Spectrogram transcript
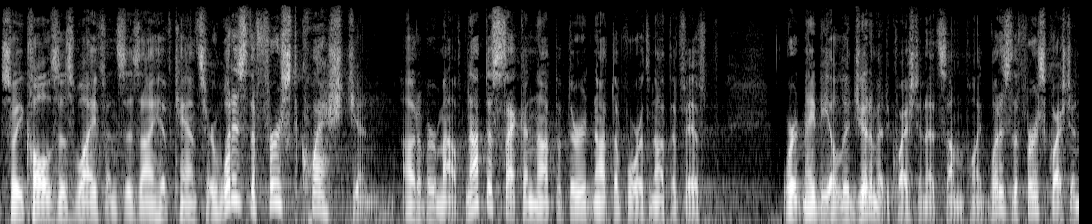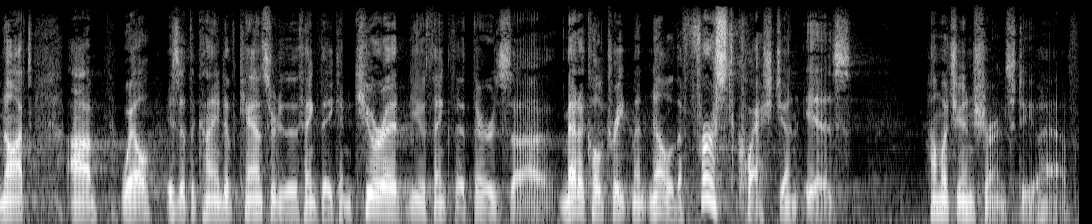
So he calls his wife and says, I have cancer. What is the first question out of her mouth? Not the second, not the third, not the fourth, not the fifth, or it may be a legitimate question at some point. What is the first question? Not, uh, well, is it the kind of cancer? Do they think they can cure it? Do you think that there's uh, medical treatment? No. The first question is, how much insurance do you have?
